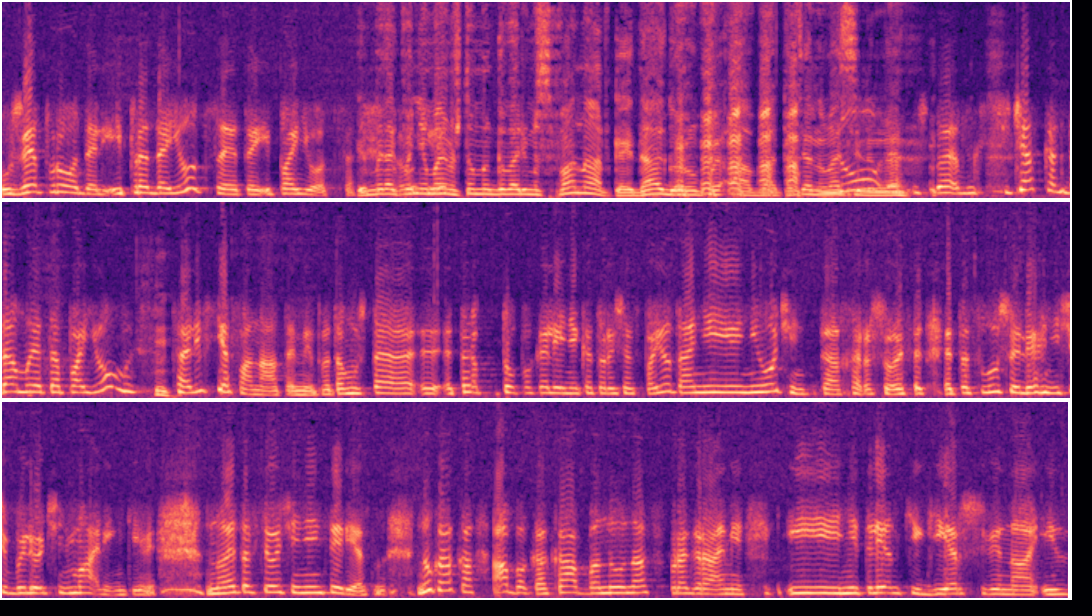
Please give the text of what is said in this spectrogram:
Уже продали. И продается это, и поется. И мы так понимаем, что мы говорим с фанаткой, да, группы Абба, Татьяна ну, Васильевна? э, сейчас, когда мы это поем, мы стали все фанатами, потому что э, это то поколение, которое сейчас поет, они не очень-то хорошо это, слушали, они еще были очень маленькими. Но это все очень интересно. Ну, как Абба, как Абба, ну, у нас в программе и нетленки Гершвина из,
